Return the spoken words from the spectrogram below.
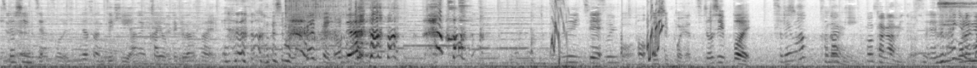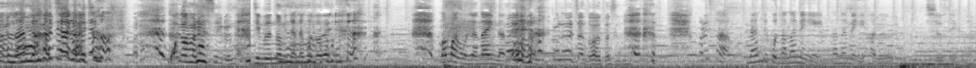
地で北新地はそうです。皆さんぜひあのね通ってください。私も一回しか行ったことない。続いて。女子っぽいやつ。女子っぽい。それは？鏡？これ鏡です。これにもなんか貼ってある貼ってある中村シールね。自分のみたいなことね ママのじゃないんだね。これはちゃんと私の。これさなんでこう斜めに斜めに貼る習性がある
